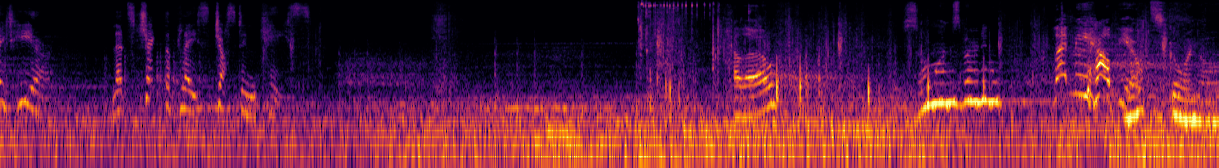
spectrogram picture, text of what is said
Right here. Let's check the place just in case. Hello? Someone's burning. Let me help you! What's going on?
